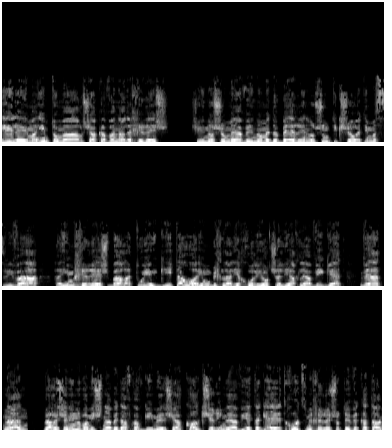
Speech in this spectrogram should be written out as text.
אילם, האם תאמר שהכוונה לחירש, שאינו שומע ואינו מדבר, אין לו שום תקשורת עם הסביבה, האם חירש בר עטוי גיטה הוא? האם הוא בכלל יכול להיות שליח להביא גט? והאתנן, והרי שנינו במשנה בדף כ"ג שהכל כשרים להביא את הגט חוץ מחירש שוטה וקטן.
